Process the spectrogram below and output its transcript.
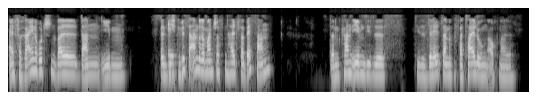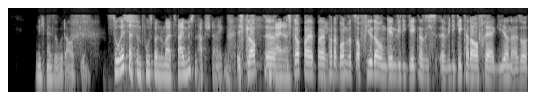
einfach reinrutschen, weil dann eben, wenn sich Ey. gewisse andere Mannschaften halt verbessern, dann kann eben dieses, diese seltsame Verteilung auch mal nicht mehr so gut ausgehen. so ist das im Fußball nun mal. Zwei müssen absteigen. Ich glaube, äh, ich glaube, bei, bei Paderborn wird es auch viel darum gehen, wie die Gegner sich, äh, wie die Gegner darauf reagieren. Also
